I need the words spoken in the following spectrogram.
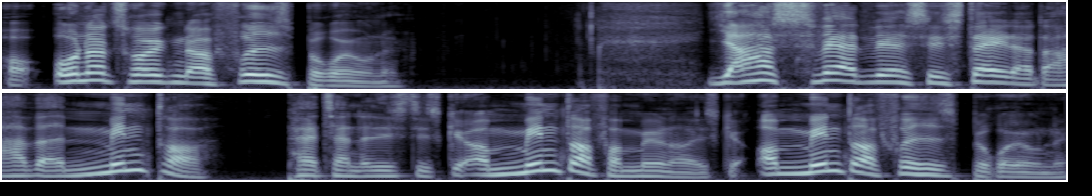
og undertrykkende og frihedsberøvende. Jeg har svært ved at se stater, der har været mindre paternalistiske og mindre formynderiske og mindre frihedsberøvende,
